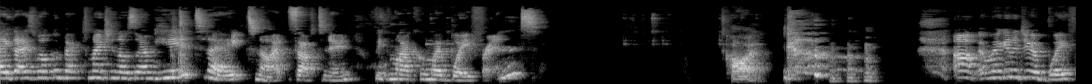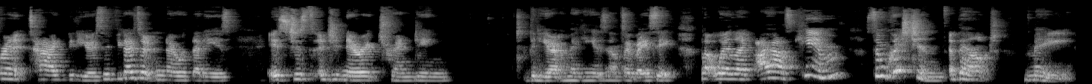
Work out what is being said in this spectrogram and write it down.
Hey guys, welcome back to my channel. So I'm here today, tonight, this afternoon, with Michael, my boyfriend. Hi. Um, and we're going to do a boyfriend tag video. So if you guys don't know what that is, it's just a generic trending video. I'm making it sound so basic. But where like I ask him some questions about me.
